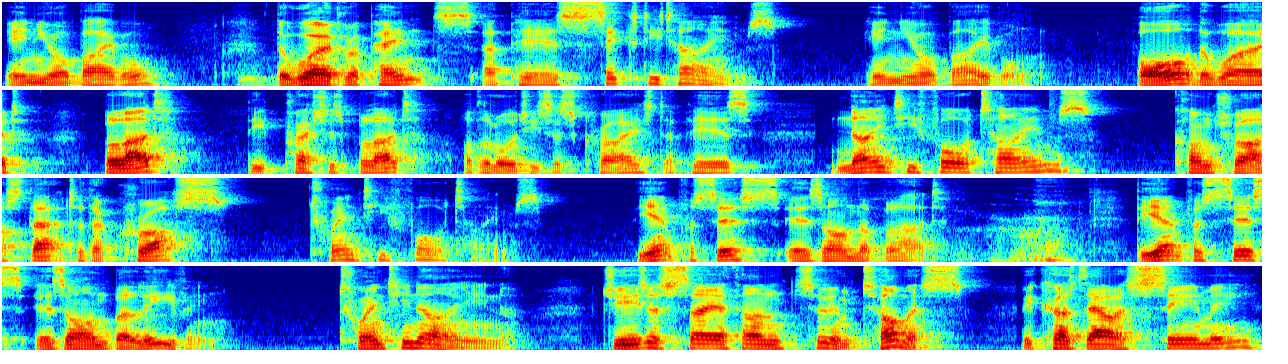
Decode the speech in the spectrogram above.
in your Bible? The word repent appears 60 times in your Bible. Or the word blood, the precious blood of the Lord Jesus Christ, appears 94 times. Contrast that to the cross, 24 times. The emphasis is on the blood. The emphasis is on believing. 29. Jesus saith unto him, Thomas, because thou hast seen me,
